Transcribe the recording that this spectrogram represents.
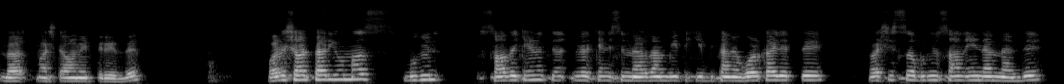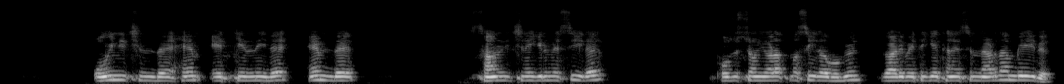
da maç devam ettirildi. Barış Alper Yılmaz bugün sahadaki en üretken isimlerden biriydi ki bir tane gol kaydetti. Raşitsa bugün sahanın en. Oyun içinde hem etkinliğiyle hem de sahanın içine girmesiyle pozisyon yaratmasıyla bugün galibiyete getiren isimlerden biriydi.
